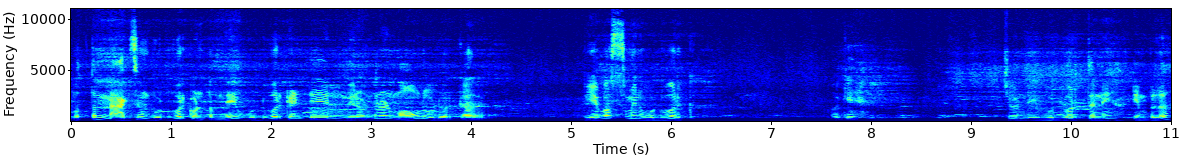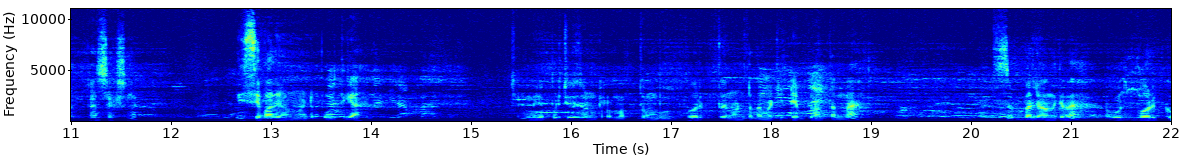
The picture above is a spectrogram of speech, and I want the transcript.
మొత్తం మ్యాక్సిమం వుడ్ వర్క్ ఉంటుంది. వుడ్ వర్క్ అంటే మీరు అనుకున్నాడు మామూలు వుడ్ వర్క్ కాదు. బీభత్సమైన వుడ్ వర్క్. ఓకే? చూడండి వుడ్ వర్క్ అని టెంపుల్ కన్స్ట్రక్షన్. ఇది శివాలయం అనమాట పూర్తిగా. చూడండి, మీరు ఎప్పుడు చూసి ఉంటారు? మొత్తం వుడ్ వర్క్తో ఉంటుంది అన్నమాట ఈ టెంపుల్ అంతన్నా. సో భలే ఉంది కదా? వుడ్ వర్క్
